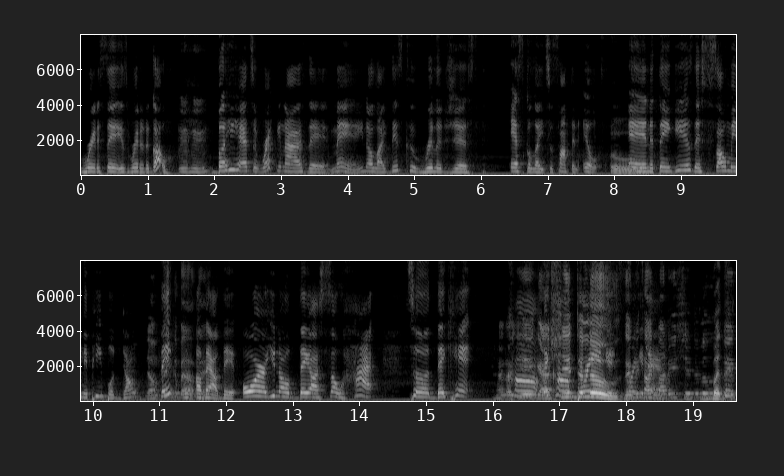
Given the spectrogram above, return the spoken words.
ready set is ready to go mm-hmm. but he had to recognize that man you know like this could really just escalate to something else Ooh. and the thing is that so many people don't, Don't think, think about that. about that or you know they are so hot to they can't I know Come- you ain't they got shit to bring it- lose. Then bring we it talking down. about these shit to lose But that,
